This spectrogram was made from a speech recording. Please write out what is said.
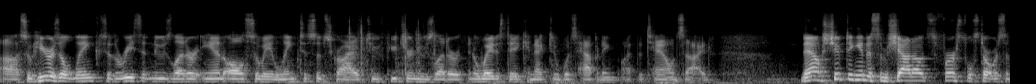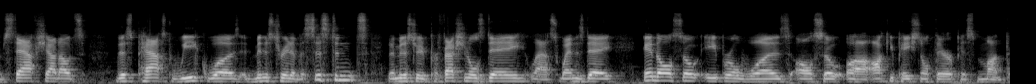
Uh, so here's a link to the recent newsletter and also a link to subscribe to future newsletter and a way to stay connected what's happening at the town side. Now shifting into some shoutouts. First, we'll start with some staff shoutouts. This past week was Administrative Assistants Administrative Professionals Day last Wednesday, and also April was also uh, Occupational Therapist Month.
